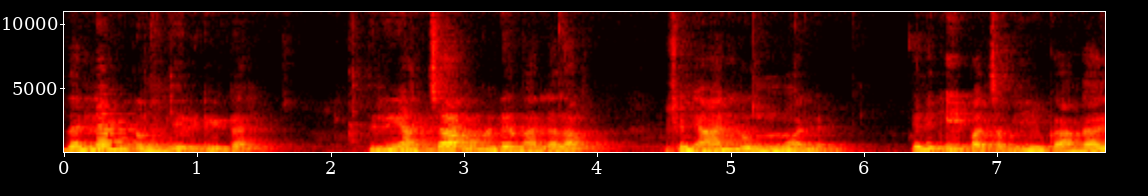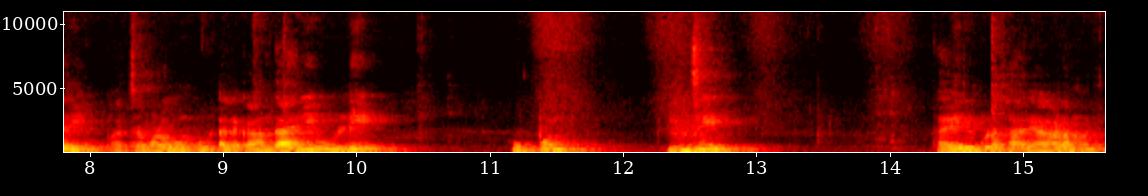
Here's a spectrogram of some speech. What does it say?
ഇതെല്ലാം കൂട്ടൊന്ന് ഞെരടിയിട്ട് ഇതിന് അച്ചാറും ഉണ്ട് നല്ലതാണ് പക്ഷെ ഞാനിതൊന്നും അല്ല. എനിക്ക് ഈ പച്ച ഈ കാന്താരി പച്ചമുളകും അല്ല കാന്താരി ഉള്ളി ഉപ്പും ഇഞ്ചിയും തൈരും കൂടെ ധാരാളം മതി.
